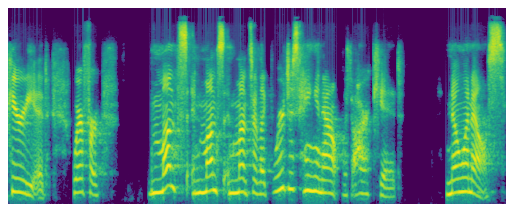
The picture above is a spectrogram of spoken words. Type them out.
period where for months and months and months are like, we're just hanging out with our kid, no one else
